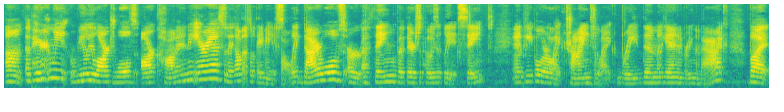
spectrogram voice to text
Um, apparently, really large wolves are common in the area, so they thought that's what they may have saw. Like, dire wolves are a thing, but they're supposedly extinct. And people are, like, trying to, like, breed them again and bring them back. But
